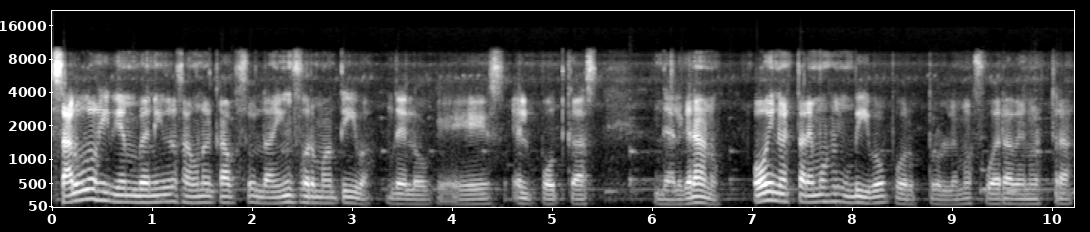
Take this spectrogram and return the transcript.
Saludos y bienvenidos a una cápsula informativa de lo que es el podcast de Algrano. Hoy no estaremos en vivo por problemas fuera de, nuestra,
